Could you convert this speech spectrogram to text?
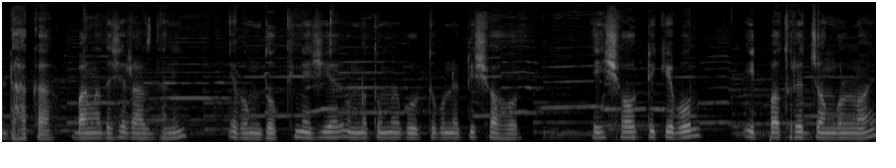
ঢাকা, বাংলাদেশের রাজধানী এবং দক্ষিণ এশিয়ার অন্যতম গুরুত্বপূর্ণ একটি শহর। এই শহরটি কেবল ইট পাথরের জঙ্গল নয়,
